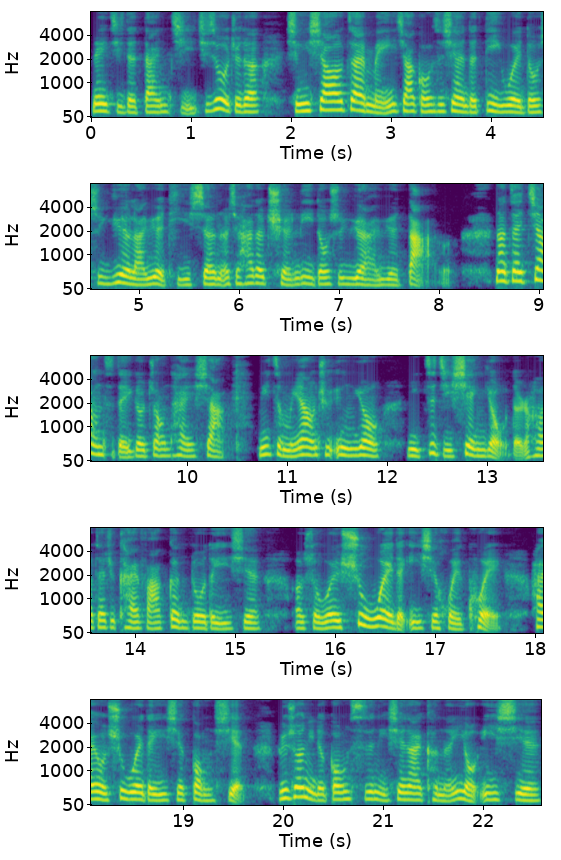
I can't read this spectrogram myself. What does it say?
那一集的单集。其实我觉得行销在每一家公司现在的地位都是越来越提升，而且它的权力都是越来越大了。那在这样子的一个状态下，你怎么样去运用你自己现有的，然后再去开发更多的一些呃所谓数位的一些回馈，还有数位的一些贡献。比如说你的公司，你现在可能有一些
